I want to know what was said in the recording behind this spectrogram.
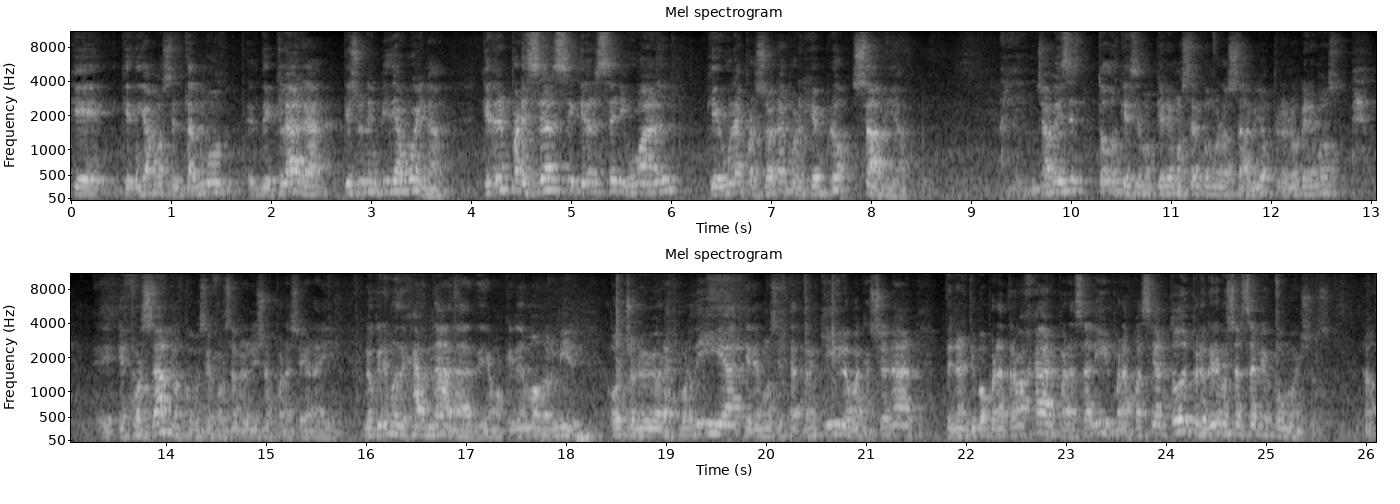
que, que, digamos, el Talmud declara que es una envidia buena. Querer parecerse, querer ser igual que una persona, por ejemplo, sabia. Muchas veces todos queremos, ser como los sabios, pero no queremos eh, esforzarnos como se esforzaron ellos para llegar ahí. No queremos dejar nada, digamos, queremos dormir 8 o 9 horas por día, queremos estar tranquilos, vacacionar, tener tiempo para trabajar, para salir, para pasear, todo, pero queremos ser sabios como ellos. ¿no?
